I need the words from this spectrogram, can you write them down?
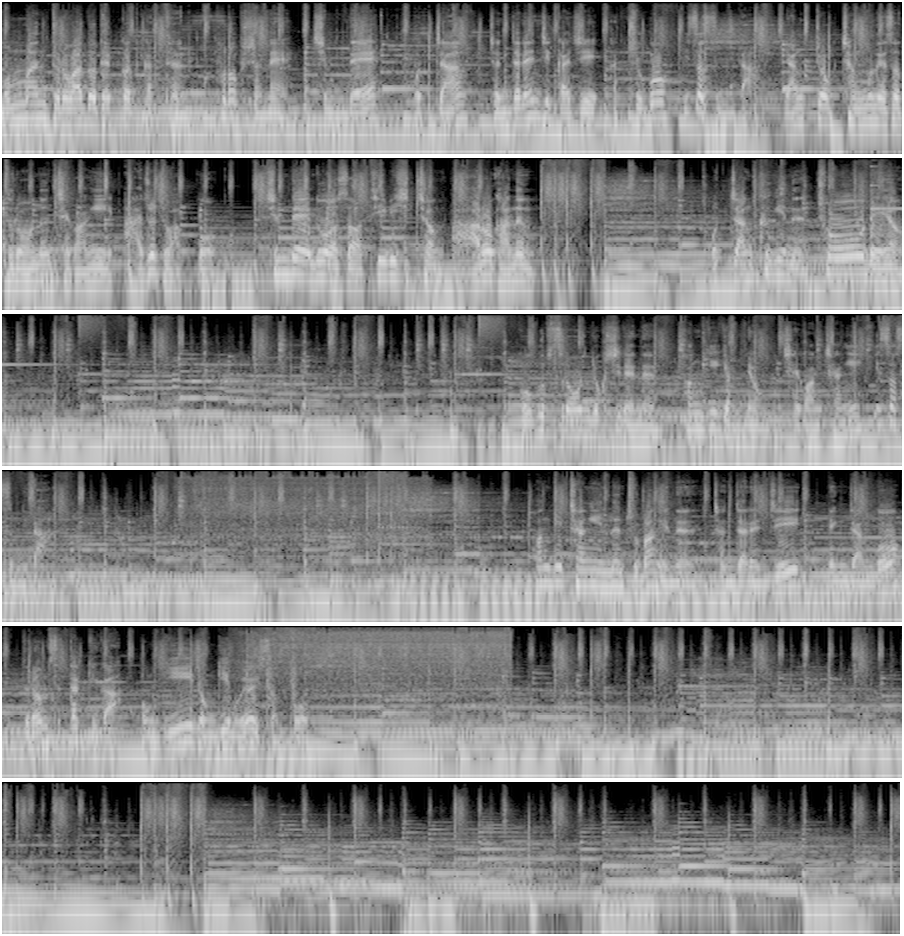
몸만 들어와도 될 것 같은 풀옵션에 침대, 옷장, 전자레인지까지 갖추고 있었습니다. 양쪽 창문에서 들어오는 채광이 아주 좋았고 침대에 누워서 TV 시청 바로 가능. 옷장 크기는 초대형. 고급스러운 욕실에는 환기 겸용 채광창이 있었습니다. 환기창이 있는 주방에는 전자레인지, 냉장고, 드럼 세탁기가 옹기종기 모여 있었고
